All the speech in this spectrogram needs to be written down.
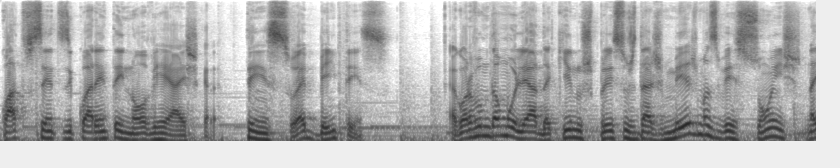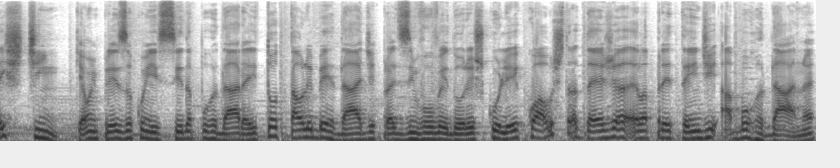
449 reais, cara tenso, é bem tenso. Agora vamos dar uma olhada aqui nos preços das mesmas versões na Steam, que é uma empresa conhecida por dar aí total liberdade para a desenvolvedora escolher qual estratégia ela pretende abordar, né?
